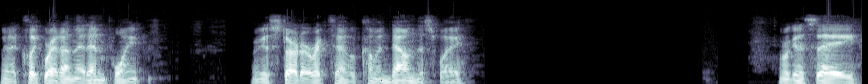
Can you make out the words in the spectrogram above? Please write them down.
I'm going to click right on that endpoint. We're going to start our rectangle coming down this way. We're going to say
